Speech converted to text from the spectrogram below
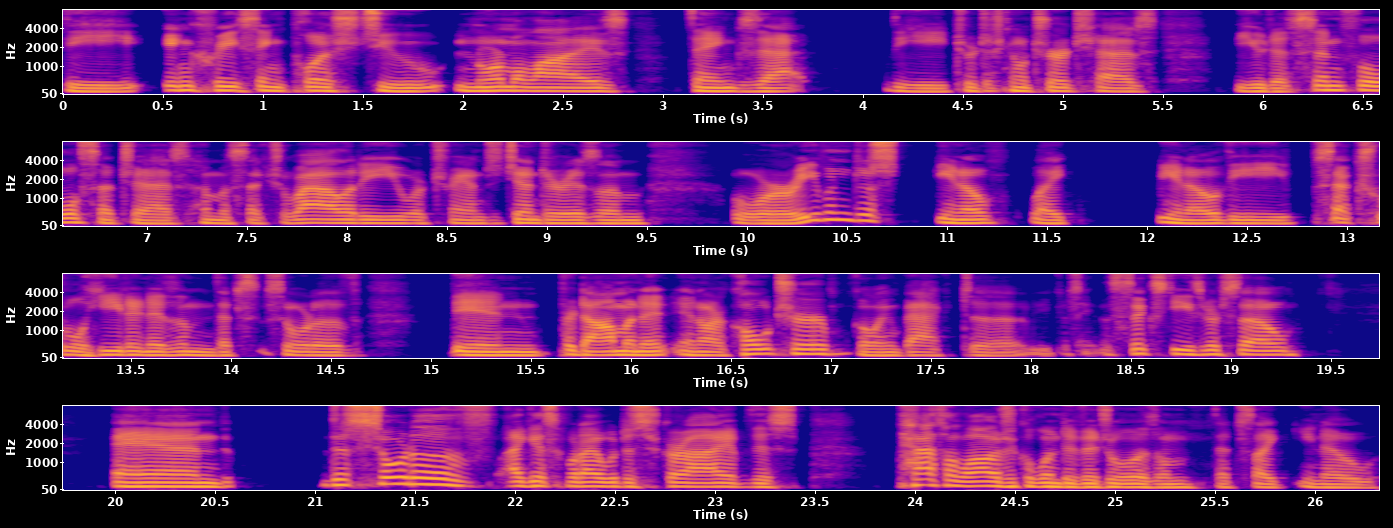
the increasing push to normalize things that the traditional church has viewed as sinful, such as homosexuality or transgenderism, or even just, you know, like, you know, the sexual hedonism that's sort of been predominant in our culture going back to, you could say, the 60s or so. And this sort of, I guess, what I would describe this pathological individualism that's like, you know,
